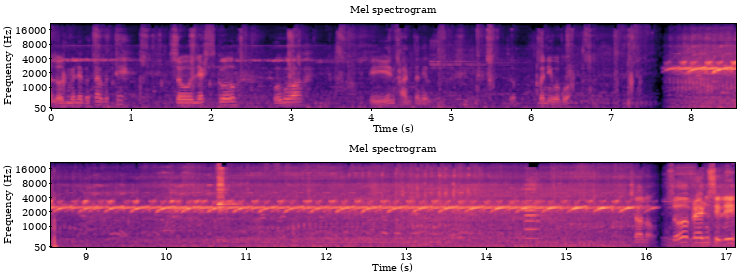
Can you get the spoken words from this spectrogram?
ಅಲ್ಲಿ ಹೋದ್ಮೇಲೆ ಗೊತ್ತಾಗುತ್ತೆ. ಸೊ ಲೆಟ್ಸ್ ಗೋ ಹೋಗುವ. ಏನು ಕಾಣ್ತಾನೆ ಇಲ್ಲ. ಸೊ ಬನ್ನಿ, ಹೋಗುವ. ಚಲೋ. ಸೊ ಫ್ರೆಂಡ್ಸ್ ಇಲ್ಲಿ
